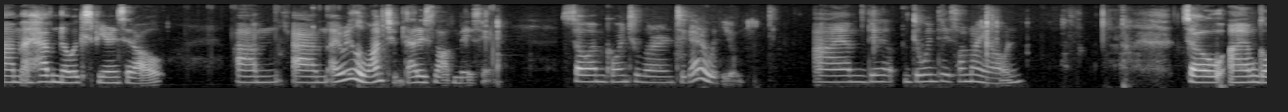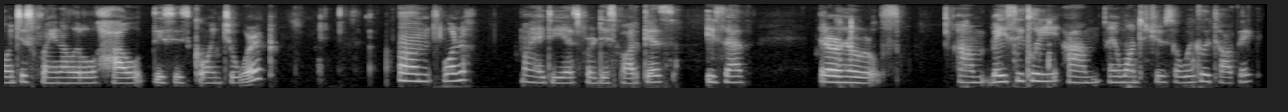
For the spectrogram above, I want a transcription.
Um, I have no experience at all. Um, um, I really want to. That is not missing. So I'm going to learn together with you. I am doing this on my own. So I am going to explain a little how this is going to work. Um, one of my ideas for this podcast is that there are no rules. Um, basically, um, I want to choose a weekly topic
